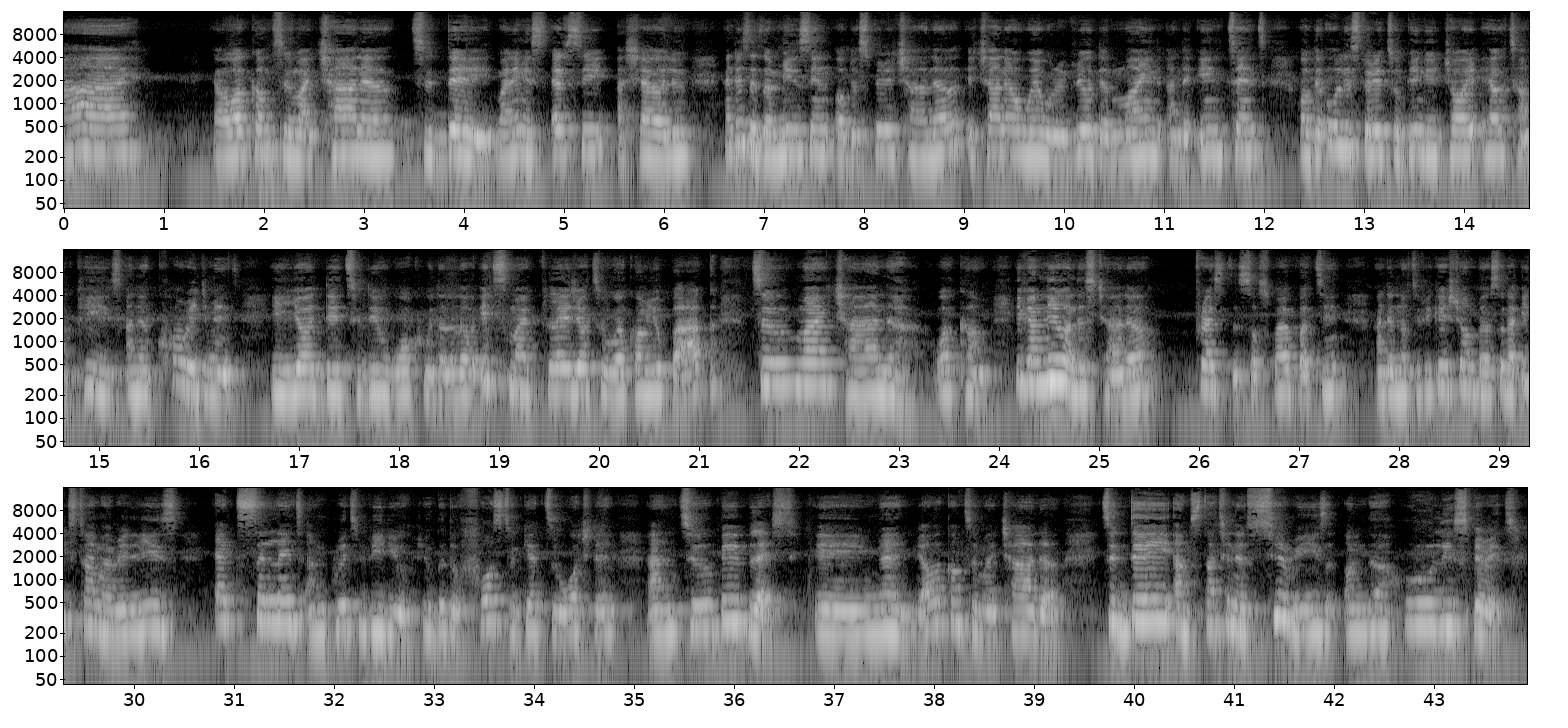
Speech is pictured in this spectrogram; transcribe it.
Hi, you're welcome to my channel today. My name is FC Ashaolu, and this is the Musing of the Spirit channel, a channel where we reveal the mind and the intent of the Holy Spirit to bring you joy, health, and peace and encouragement in your day-to-day work with the Lord. It's my pleasure to welcome you back to my channel. Welcome. If you're new on this channel, press the subscribe button and the notification bell so that each time I release excellent and great video, you'll be the first to get to watch them and to be blessed. Amen. Welcome to my channel. Today, I'm starting a series on the Holy Spirit.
